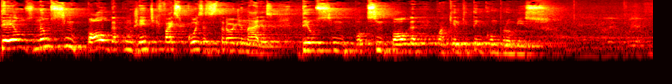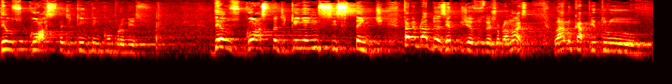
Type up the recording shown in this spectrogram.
Deus não se empolga com gente que faz coisas extraordinárias. Deus se empolga com aquele que tem compromisso. Deus gosta de quem tem compromisso. Deus gosta de quem é insistente. Está lembrado do exemplo que Jesus deixou para nós? Lá no capítulo,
